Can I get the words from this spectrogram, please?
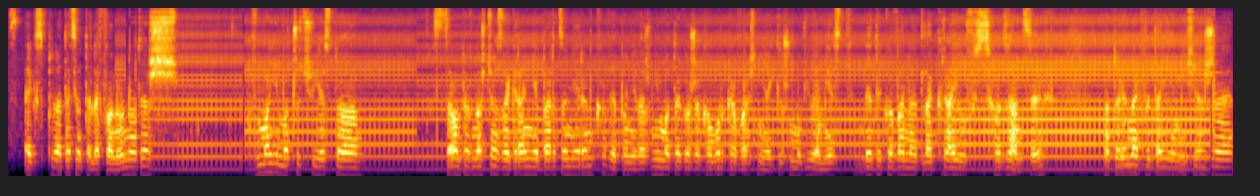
z eksploatacją telefonu. No też w moim odczuciu jest to z całą pewnością zagranie bardzo nierynkowe, ponieważ mimo tego, że komórka właśnie, jak już mówiłem, jest dedykowana dla krajów wschodzących, no to jednak wydaje mi się, że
